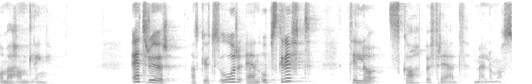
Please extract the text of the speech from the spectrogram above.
og med handling. Jeg tror at Guds ord er en oppskrift til å skape fred mellom oss.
